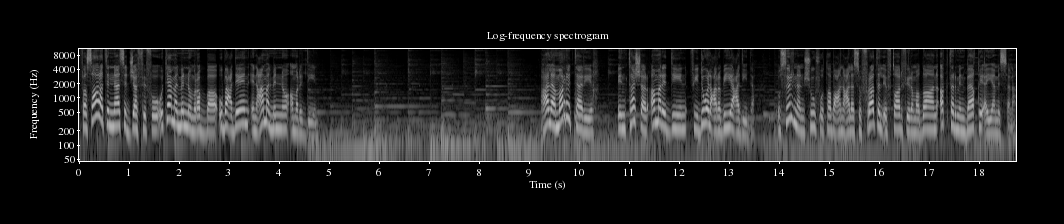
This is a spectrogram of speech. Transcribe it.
فصارت الناس تجففه وتعمل منه مربى وبعدين انعمل منه أمر الدين. على مر التاريخ انتشر أمر الدين في دول عربية عديدة. وصرنا نشوفه طبعاً على سفرات الإفطار في رمضان أكثر من باقي أيام السنة.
